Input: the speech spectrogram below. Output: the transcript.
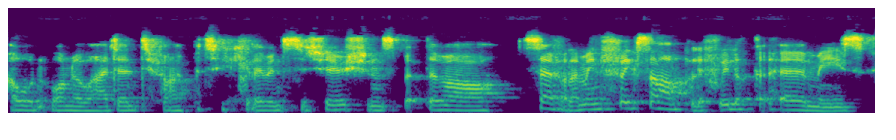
I wouldn't want to identify particular institutions, but there are several. I mean, for example, if we look at Hermes,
